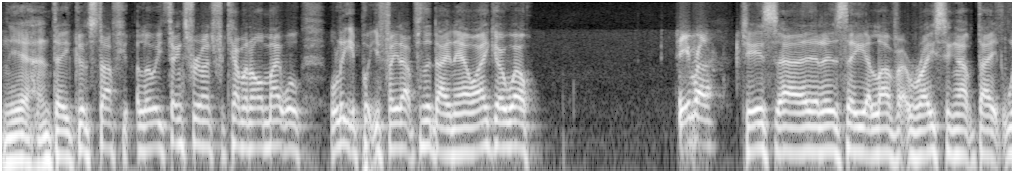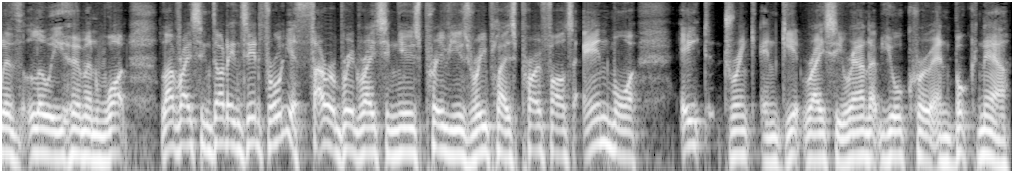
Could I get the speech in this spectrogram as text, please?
Yeah, indeed. Good stuff, Louis. Thanks very much for coming on, mate. We'll we'll let you put your feet up for the day now. Eh? Go well. See you, brother. Cheers. Uh, it is the Love Racing update with Louis Herman Watt. LoveRacing.nz for all your thoroughbred racing news, previews, replays, profiles, and more. Eat, drink, and get racy. Round up your crew and book now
